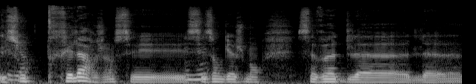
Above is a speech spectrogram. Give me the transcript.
Ils sont très larges, hein, mhm. ces, engagements. Ça va de la... De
